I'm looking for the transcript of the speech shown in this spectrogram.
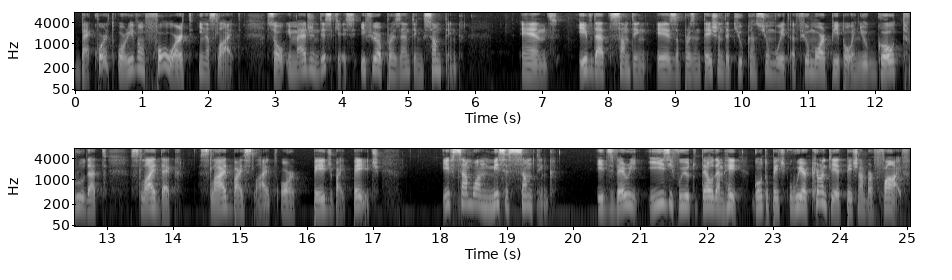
backward or even forward in a slide. So imagine this case if you are presenting something and if that something is a presentation that you consume with a few more people and you go through that slide deck slide by slide or page by page, if someone misses something, it's very easy for you to tell them, hey, go to page, we are currently at page number five.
